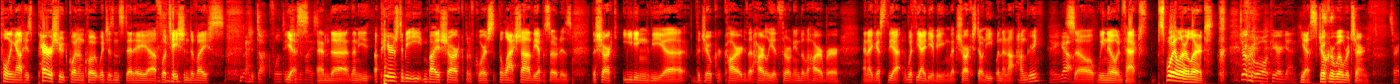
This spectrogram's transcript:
pulling out his parachute, quote unquote, which is instead a uh, flotation device. A duck flotation Yes, device. and uh, then he appears to be eaten by a shark, but of course, the last shot of the episode is the shark eating the uh, the Joker card that Harley had thrown into the harbor, and I guess the uh, with the idea being that sharks don't eat when they're not hungry. There you go. So we know, in fact, spoiler alert. Joker will appear again. yes, Joker will return. That's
